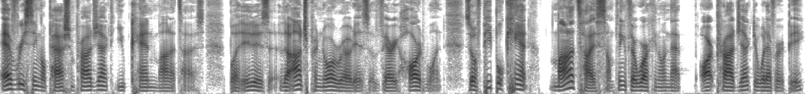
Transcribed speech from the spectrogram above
every single passion project you can monetize but it is the entrepreneur road is a very hard one so if people can't monetize something if they're working on that art project or whatever it be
